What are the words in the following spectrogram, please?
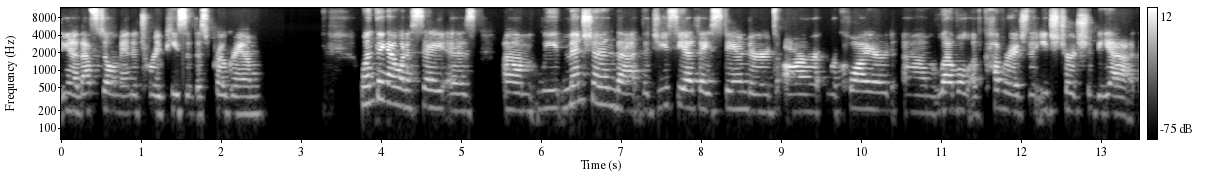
you know, that's still a mandatory piece of this program. One thing I want to say is um, we mentioned that the GCFA standards are required um, level of coverage that each church should be at.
